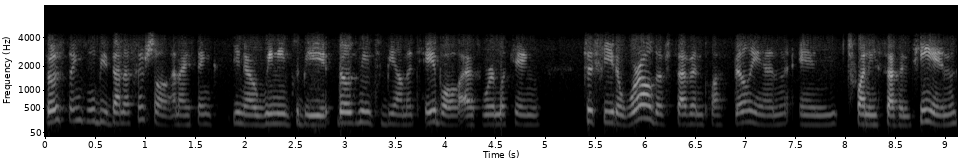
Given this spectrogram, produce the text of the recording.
Those things will be beneficial, and I think you know we need to be those need to be on the table as we're looking to feed a world of seven plus billion in 2017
